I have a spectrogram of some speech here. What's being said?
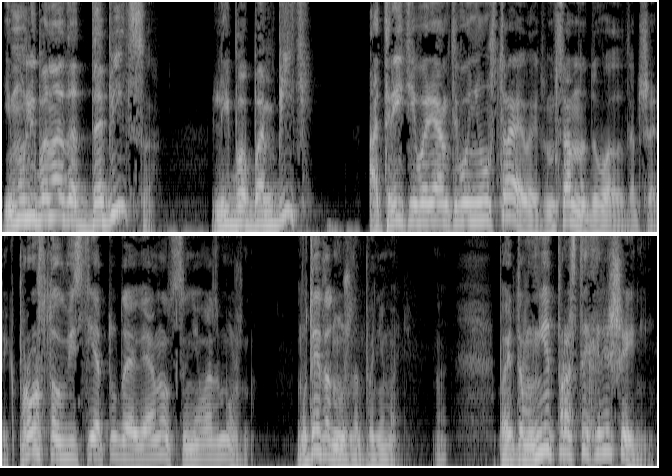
Ему либо надо добиться, либо бомбить, а третий вариант его не устраивает. Он сам надувал этот шарик. Просто увезти оттуда авианосцы невозможно. Вот это нужно понимать. Поэтому нет простых решений.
